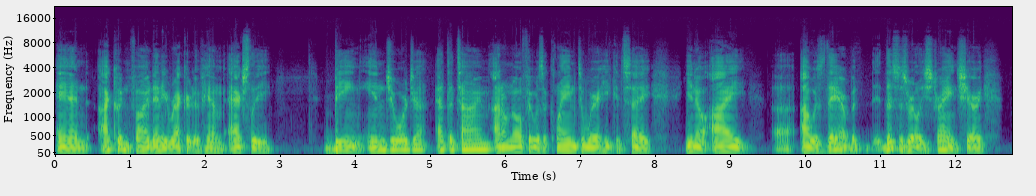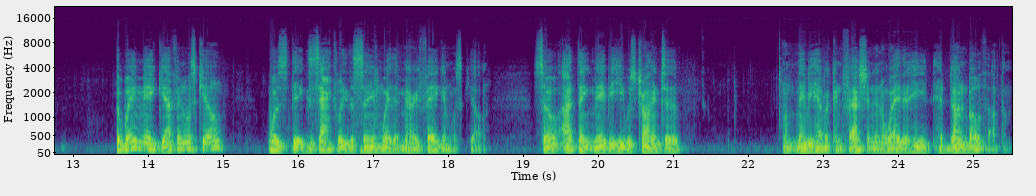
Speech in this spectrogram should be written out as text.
And I couldn't find any record of him actually being in Georgia at the time. I don't know if it was a claim to where he could say, you know, I uh, I was there, but this is really strange, Sherry the way May Geffen was killed was the, exactly the same way that Mary Fagan was killed. So I think maybe he was trying to um, maybe have a confession in a way that he had done both of them.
